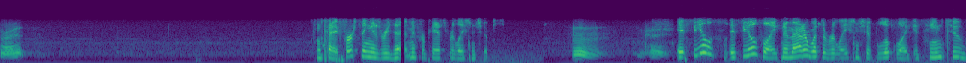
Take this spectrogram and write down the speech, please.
All right. Okay, first thing is resentment for past relationships. Hmm. Okay. It feels it feels like no matter what the relationship looked like, it seemed to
